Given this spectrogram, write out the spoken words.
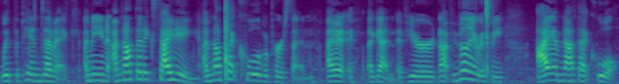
with the pandemic. I mean, I'm not that exciting. I'm not that cool of a person. I again, if you're not familiar with me, I am not that cool.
